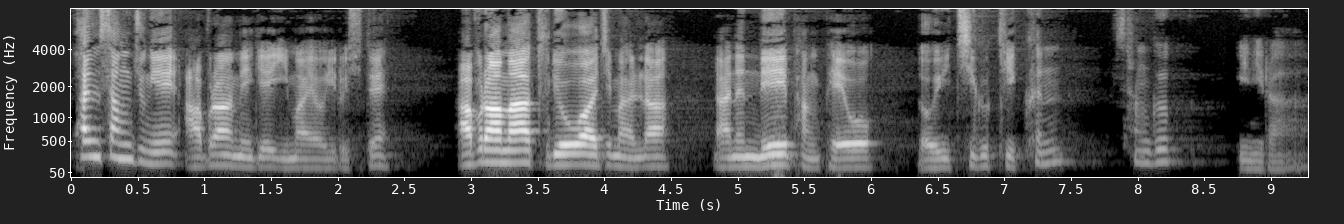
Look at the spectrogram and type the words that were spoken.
환상 중에 아브라함에게 임하여 이르시되 아브라함아 두려워하지 말라 나는 내 방패요 너희 지극히 큰 상급이니라.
